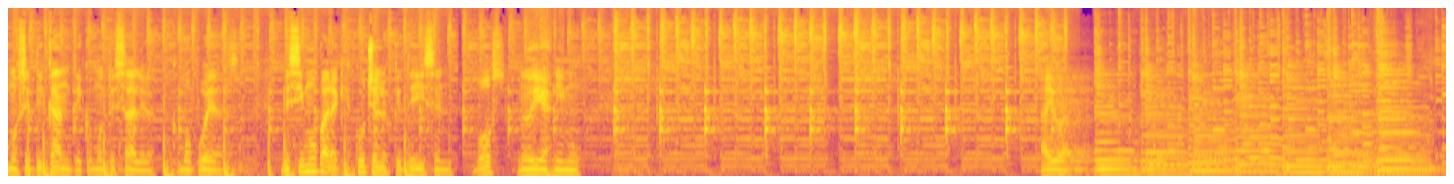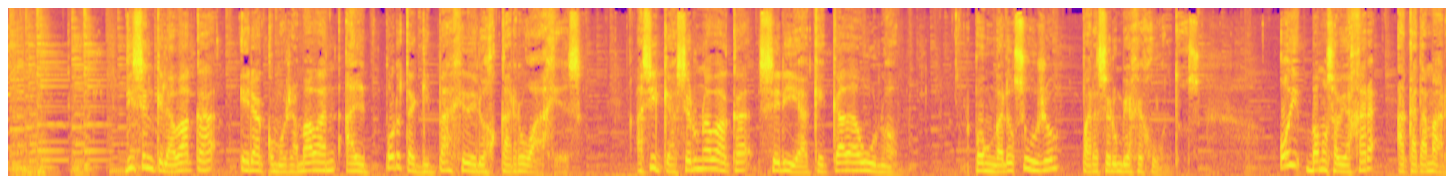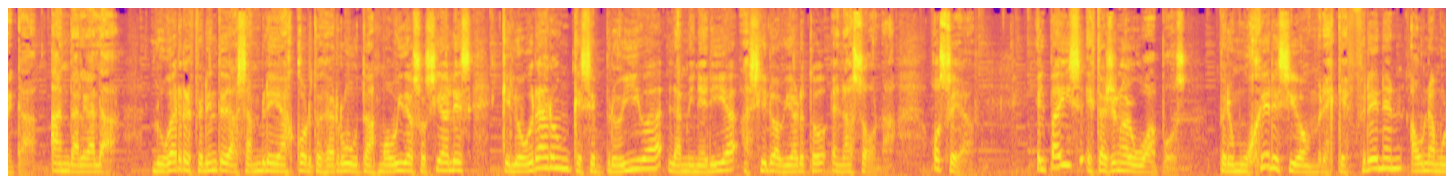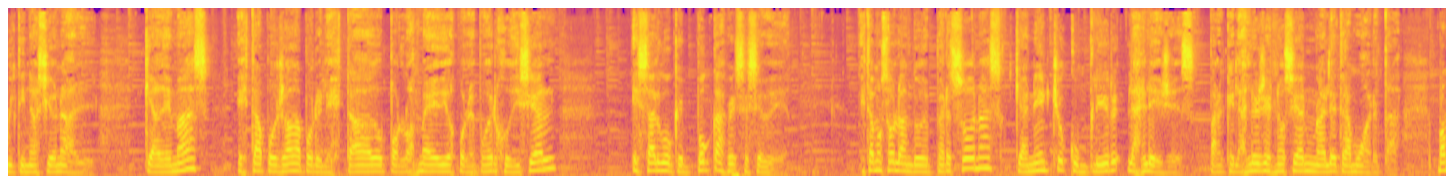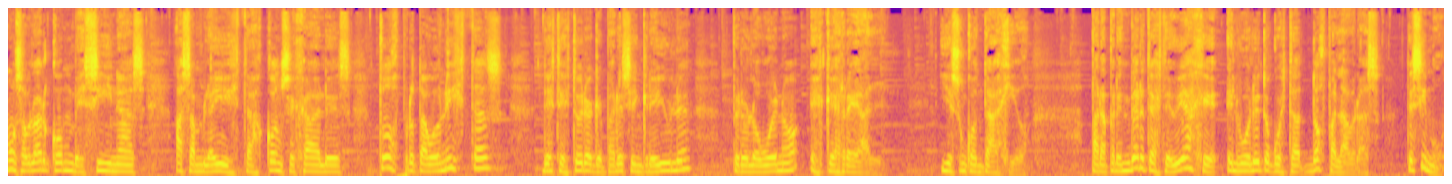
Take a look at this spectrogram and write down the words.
como se te cante, como te salga, como puedas. Decimos para que escuchen los que te dicen, vos no digas ni mu. Ahí va. Dicen que la vaca era como llamaban al porta equipaje de los carruajes. Así que hacer una vaca sería que cada uno ponga lo suyo para hacer un viaje juntos. Hoy vamos a viajar a Catamarca, Andalgalá, lugar referente de asambleas, cortes de rutas, movidas sociales que lograron que se prohíba la minería a cielo abierto en la zona. O sea, el país está lleno de guapos, pero mujeres y hombres que frenen a una multinacional, que además está apoyada por el Estado, por los medios, por el Poder Judicial, es algo que pocas veces se ve. Estamos hablando de personas que han hecho cumplir las leyes, para que las leyes no sean una letra muerta. Vamos a hablar con vecinas, asambleístas, concejales, todos protagonistas de esta historia que parece increíble, pero lo bueno es que es real. Y es un contagio. Para prenderte a este viaje, el boleto cuesta dos palabras. Decimos.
